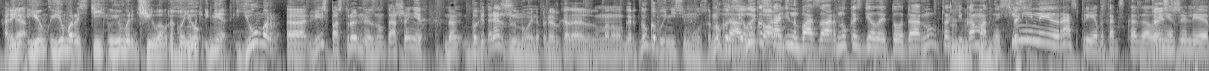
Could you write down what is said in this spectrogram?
Хотя... Ю- юмористи- Юморичилова какой-нибудь. Ю- нет, юмор э, весь построен на отношениях на- богатыря с женой, например, когда она говорит, ну-ка вынеси мусор, ну-ка Да, сделай ну-ка то. а он- сходи на базар, ну-ка сделай то, да, ну такие командные, семейные распри, я бы так сказала, есть- нежели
